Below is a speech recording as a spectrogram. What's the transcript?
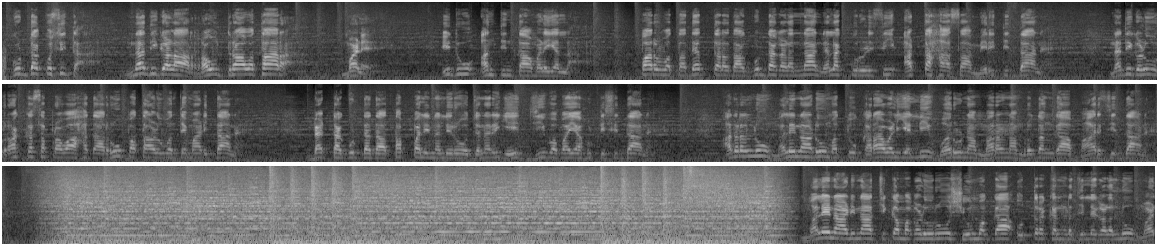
ಗುಡ್ಡ ಕುಸಿತ ನದಿಗಳ ರೌದ್ರಾವತಾರ, ಮಳೆ. ಇದು ಅಂತಿಂತ ಮಳೆಯಲ್ಲ. ಪರ್ವತದೆತ್ತರದ ಗುಡ್ಡಗಳನ್ನು ನೆಲಕ್ಕುರುಳಿಸಿ ಅಟ್ಟಹಾಸ ಮೆರಿತಿದ್ದಾನೆ. ನದಿಗಳು ರಕ್ಕಸ ಪ್ರವಾಹದ ರೂಪ ತಾಳುವಂತೆ ಮಾಡಿದ್ದಾನೆ. ಬೆಟ್ಟ ಗುಡ್ಡದ ತಪ್ಪಲಿನಲ್ಲಿರೋ ಜನರಿಗೆ ಜೀವಭಯ ಹುಟ್ಟಿಸಿದ್ದಾನೆ. ಅದರಲ್ಲೂ ಮಲೆನಾಡು ಮತ್ತು ಕರಾವಳಿಯಲ್ಲಿ ವರುಣ ಮರಣ ಮೃದಂಗ ಬಾರಿಸಿದ್ದಾನೆ. ಮಲೆನಾಡಿನ ಚಿಕ್ಕಮಗಳೂರು, ಶಿವಮೊಗ್ಗ, ಉತ್ತರ ಕನ್ನಡ ಜಿಲ್ಲೆಗಳಲ್ಲೂ ಮಳೆ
